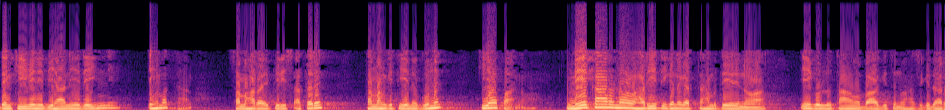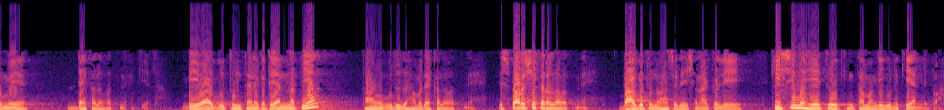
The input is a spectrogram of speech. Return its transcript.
දැන් කීවෙනි ධානයේද ඉන්නේ? එහෙමත් අහනවා. සමහර අය පිරිස් අතර තමන්ගේ තියෙන ಗುಣ කියාපානවා. මේ කාරණාව හරියට ඉගෙන ගත්තාම තේරෙනවා ඒගොල්ලෝ තාම භාග්‍යතුන් වහන්සේගේ ධර්මය දැකලවත් නැහැ කියලා. මේ වාගේ උතුම් තැනකට යන්න තියා තාම බුදුදහම දැකලවත් නැහැ. ස්පර්ශ කරලවත් නැහැ. භාග්‍යතුන් වහන්සේ දේශනා කළේ කිසිම හේතුවකින් තමන්ගේ ගුණ කියන්න එපා.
